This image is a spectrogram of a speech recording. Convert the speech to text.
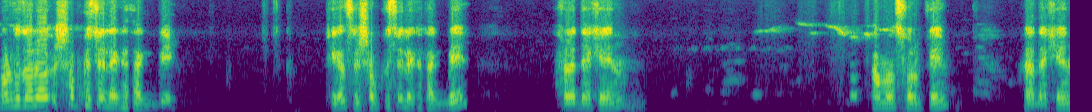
কথা হলো সবকিছু লেখা থাকবে। ঠিক আছে সবকিছু লেখা থাকবে। আপনারা দেখেন, আমল সরকে হ্যাঁ দেখেন।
